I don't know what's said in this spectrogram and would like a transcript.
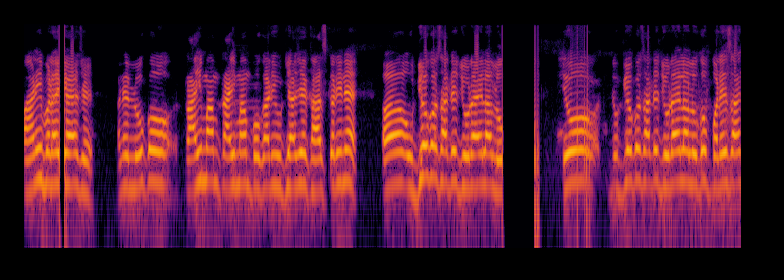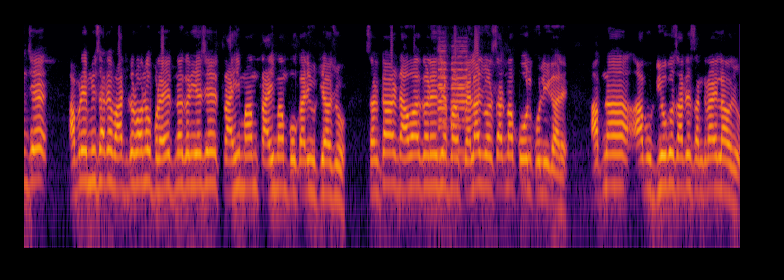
પાણી ભરાઈ ગયા છે. અને લોકો ત્રાહિમામ ત્રાહિમામ પોકારી ઉઠ્યા છે, ખાસ કરીને ઉદ્યોગો સાથે જોડાયેલા લોકો. તેઓ ઉદ્યોગો સાથે જોડાયેલા લોકો પરેશાન છે. આપણે એમની સાથે વાત કરવાનો પ્રયત્ન કરીએ છીએ. ત્રાહિમામ ત્રાહિમામ પોકારી ઉઠ્યા છો. સરકાર દાવા કરે છે, પણ પહેલા જ વરસાદમાં પોલ ખોલી કાઢે. આપના, આપ ઉદ્યોગો સાથે સંકળાયેલા છો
